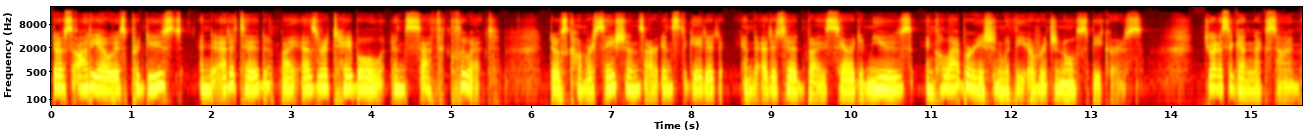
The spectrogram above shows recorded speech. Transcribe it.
Dose Audio is produced and edited by Ezra Table and Seth Cluett. Dose Conversations are instigated and edited by Sarah DeMuse in collaboration with the original speakers. Join us again next time.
